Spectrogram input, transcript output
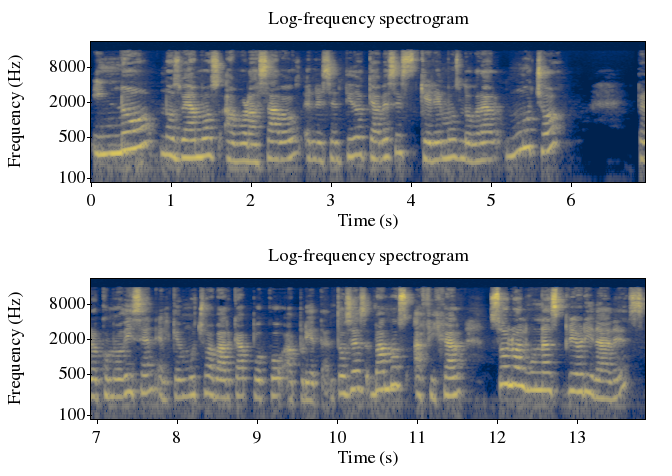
Y no nos veamos aborazados en el sentido que a veces queremos lograr mucho pero como dicen, el que mucho abarca, poco aprieta. Entonces vamos a fijar solo algunas prioridades,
